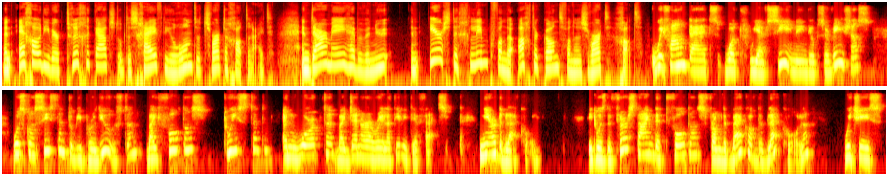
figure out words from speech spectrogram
Een echo die werd teruggekaatst op de schijf die rond het zwarte gat draait. En daarmee hebben we nu een eerste glimp van de achterkant van een zwart gat. We found that what we have seen in the observations was consistent to be produced by photons twisted and warped by general relativity effects near the black hole. It was the first time that photons from the back of the black hole, which is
